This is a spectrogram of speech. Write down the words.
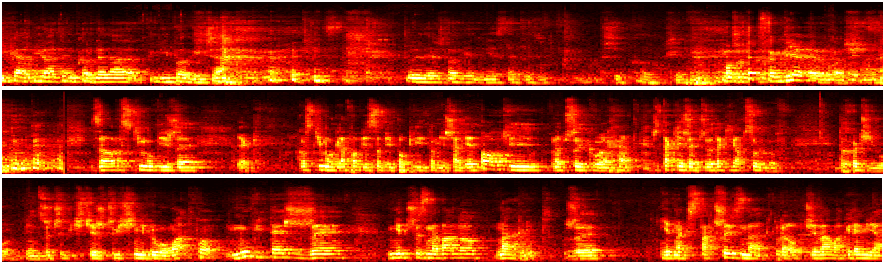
i karmiła tym Kornela Filipowicza, który zresztą ni- niestety szybko się... Może przez tę dietę właśnie. Zaorski mówi, że jak kostiumografowie sobie popili, to mieszali epoki na przykład, że takie rzeczy, do takich absurdów dochodziło. Więc rzeczywiście, rzeczywiście nie było łatwo. Mówi też, że nie przyznawano nagród, że jednak starczyzna, która oddzielała gremia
